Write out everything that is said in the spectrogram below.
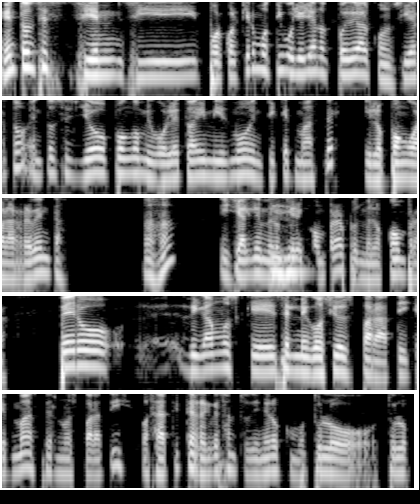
Entonces, si, en, si por cualquier motivo yo ya no puedo ir al concierto, entonces yo pongo mi boleto ahí mismo en Ticketmaster y lo pongo a la reventa. Ajá y si alguien me lo quiere comprar, pues me lo compra. Pero eh, digamos que es el negocio es para Ticketmaster, no es para ti. O sea, a ti te regresan tu dinero como tú lo, tú lo,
